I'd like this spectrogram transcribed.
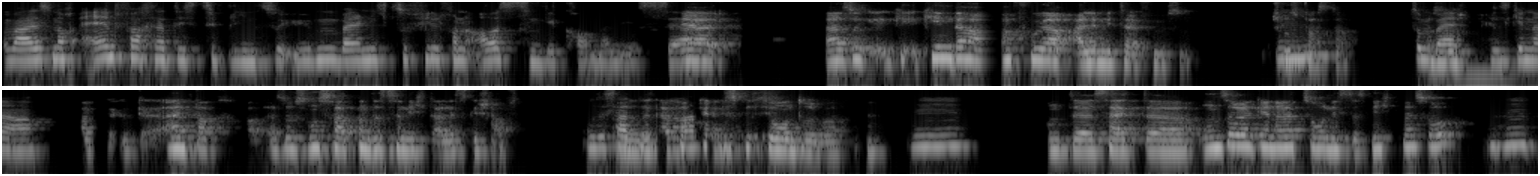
war es noch einfacher, Disziplin zu üben, weil nicht so viel von außen gekommen ist. Ja, ja also Kinder haben früher alle mithelfen müssen. Schlussfaster. Mhm. Zum also, Beispiel, genau. Einfach, also sonst hat man das ja nicht alles geschafft. Und es hat also, da gab es keine Diskussion drüber. Mhm. Und äh, seit äh, unserer Generation ist das nicht mehr so mhm.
